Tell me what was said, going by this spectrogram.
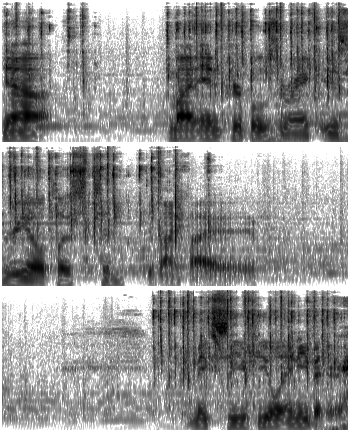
Yeah, mine in purple's rank is real close to divine 5. It Makes you feel any better.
